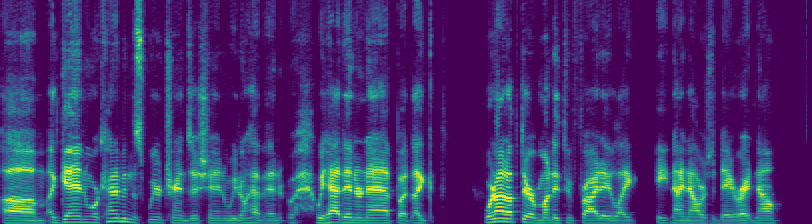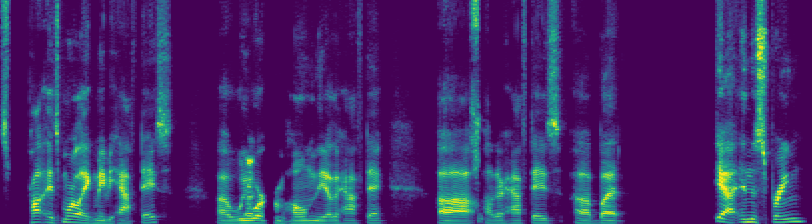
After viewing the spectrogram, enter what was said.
um, again, we're kind of in this weird transition. We don't have in we had internet, but like we're not up there Monday through Friday like eight, nine hours a day right now. It's probably it's more like maybe half days. Uh, we But work from home the other half day, uh, other half days. Uh, but yeah, in the spring,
